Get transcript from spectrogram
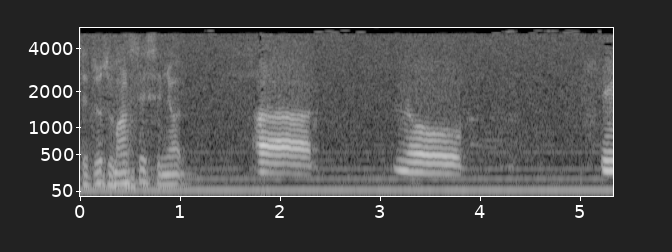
Si Diyos Masi, senyor. Ah, no, si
